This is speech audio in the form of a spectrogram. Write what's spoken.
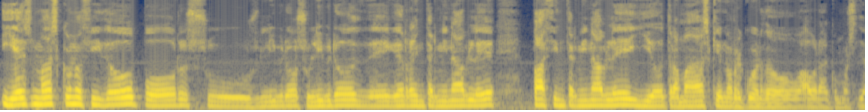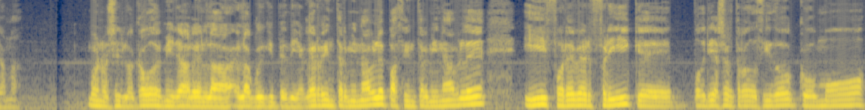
y es más conocido por sus libros, su libro de Guerra Interminable, Paz Interminable y otra más que no recuerdo ahora cómo se llama. Bueno, sí, lo acabo de mirar en la, Wikipedia. Guerra interminable, paz interminable y Forever Free, que podría ser traducido como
